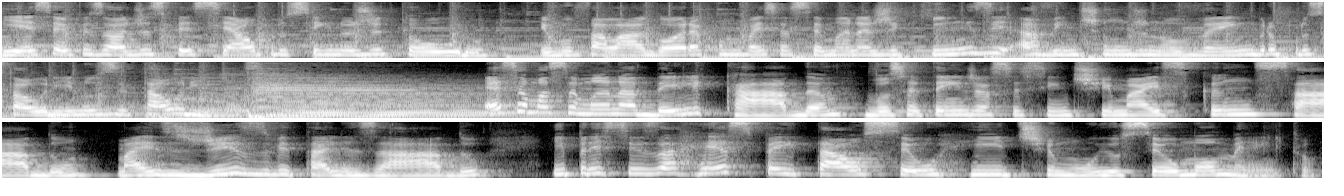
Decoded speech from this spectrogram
E esse é o um episódio especial para o signo de touro. Eu vou falar agora como vai ser a semana de 15 a 21 de novembro para os taurinos e taurinas. Essa é uma semana delicada, você tende a se sentir mais cansado, mais desvitalizado e precisa respeitar o seu ritmo e o seu momento.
